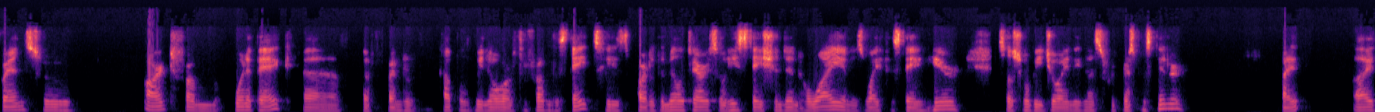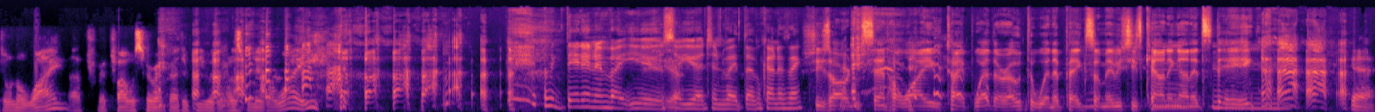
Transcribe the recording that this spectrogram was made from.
friends who aren't from Winnipeg. Uh, a friend of a couple we know are from the States. He's part of the military, so he's stationed in Hawaii, and his wife is staying here. So she'll be joining us for Christmas dinner. I I don't know why. Uh, if I was her, I'd rather be with her husband in Hawaii. they didn't invite you, so you had to invite them, kind of thing. She's already sent Hawaii type weather out to Winnipeg, so maybe she's counting on it staying. Yeah,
